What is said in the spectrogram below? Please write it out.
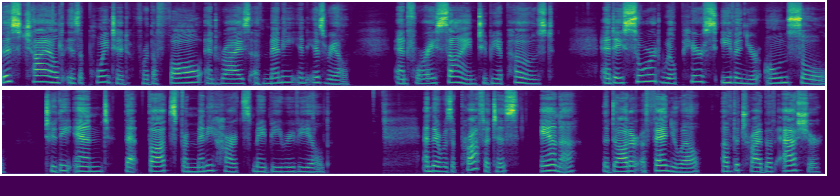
this child is appointed for the fall and rise of many in Israel, and for a sign to be opposed and a sword will pierce even your own soul, to the end that thoughts from many hearts may be revealed. And there was a prophetess, Anna, the daughter of Phanuel, of the tribe of Asher,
